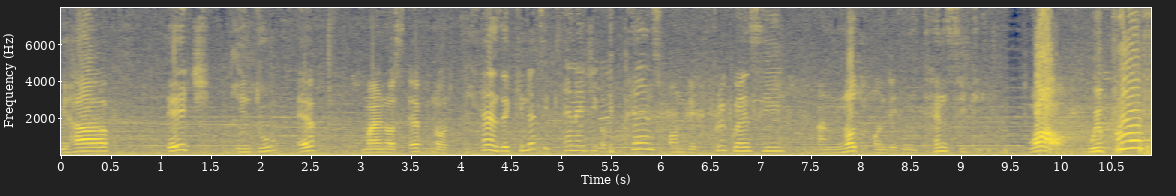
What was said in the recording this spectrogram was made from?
We have H into F minus F naught. Hence, the kinetic energy depends on the frequency and not on the intensity. Wow, we proved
